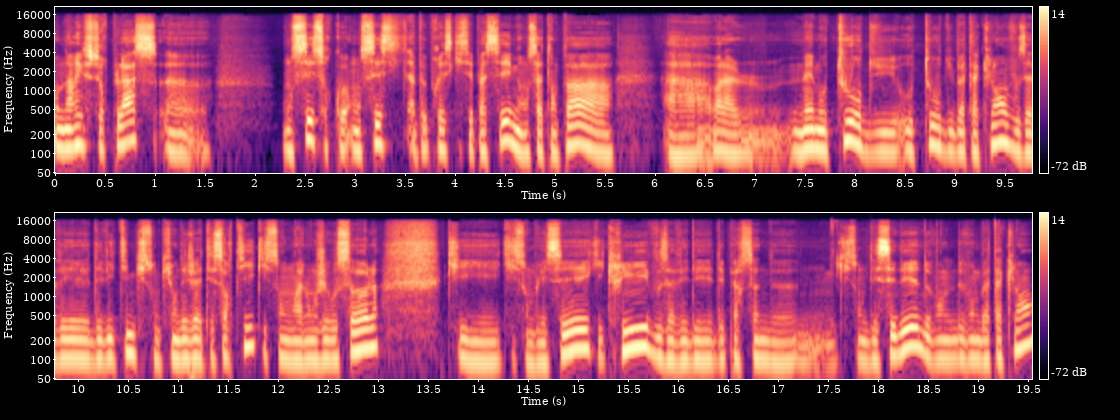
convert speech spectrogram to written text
On arrive sur place, euh, on sait sur quoi, on sait à peu près ce qui s'est passé, mais on s'attend pas à, voilà, même autour du autour du Bataclan, vous avez des victimes qui sont qui ont déjà été sorties, qui sont allongées au sol, qui, qui sont blessées, qui crient. Vous avez des, des personnes qui sont décédées devant devant le Bataclan.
